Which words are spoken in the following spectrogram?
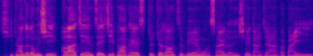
其他的东西。好啦，今天这一集 podcast 就就到这边，我是艾伦，谢谢大家，拜拜。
